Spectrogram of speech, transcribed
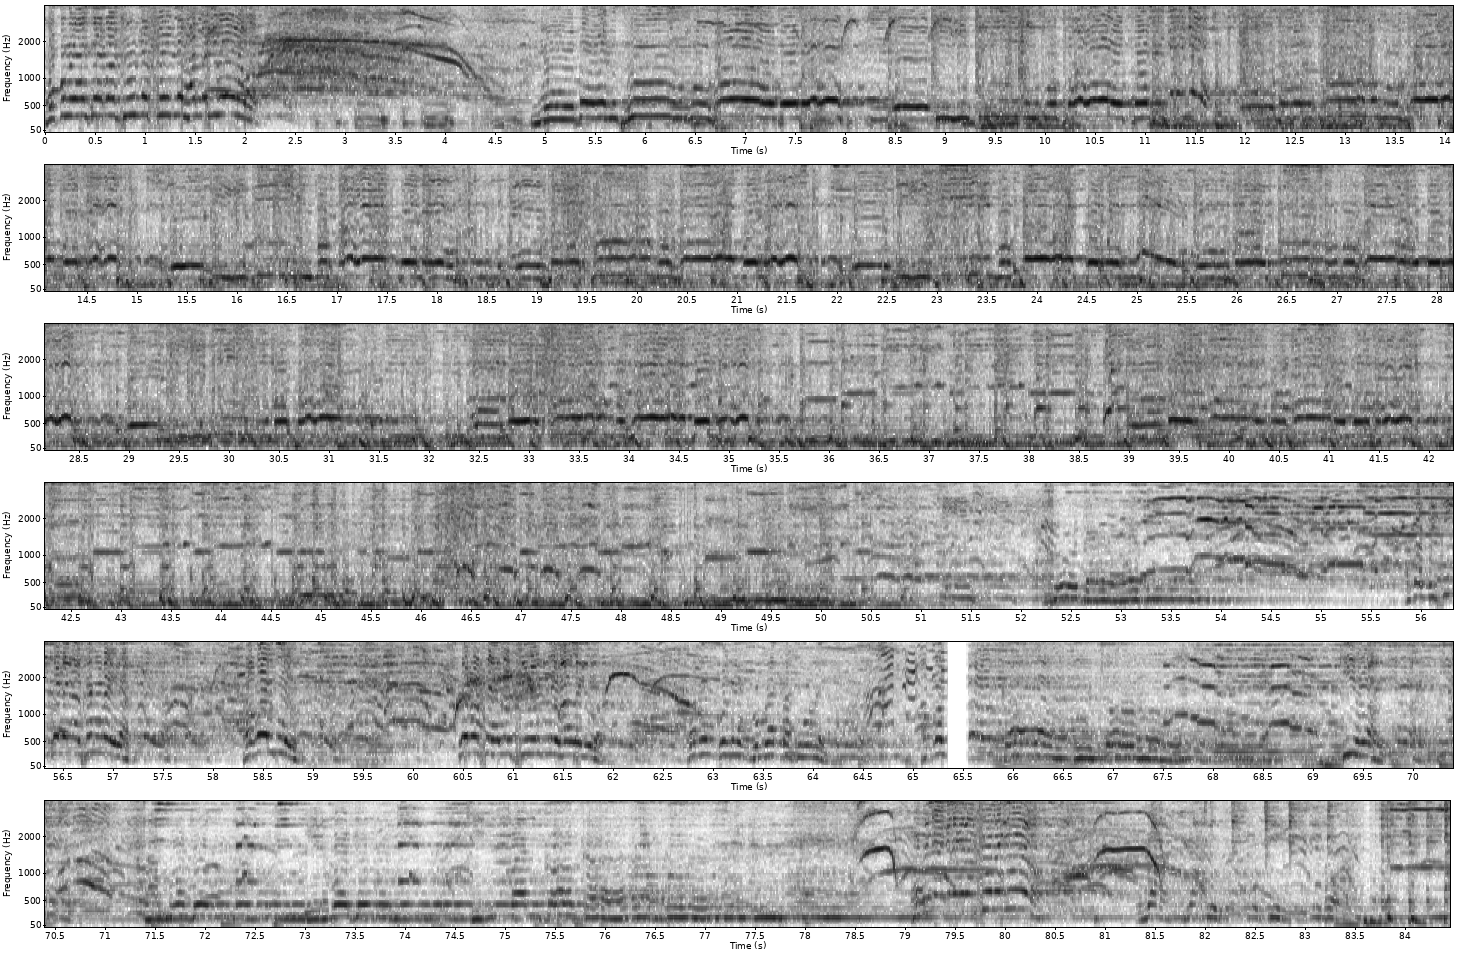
সকলো ৰাইজে এবাৰ জোৰকে চিঞৰিলে ভালো লাগিব? ধুমুহলে মুখলে হেবৰ ধুমুহলে আছে বিশৃঙ্খলে আছে নাই লাগিব সকলটো ক'ত আছে? অলপ চিঞৰি দিলে ভালো লাগিব। কোনে কোনে? গুমৰাত নাচিবলৈ। অকল কি হয়? আমদু নির্মদু কিমান ককাব ভবিলে একেলগে নাচিব লাগিব? One two three four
